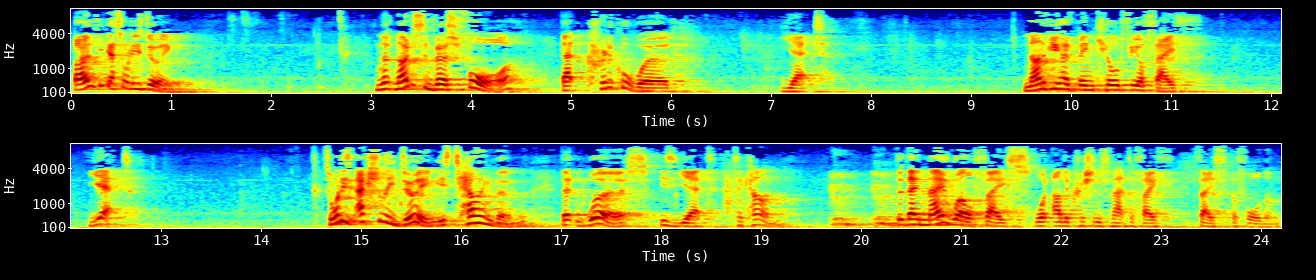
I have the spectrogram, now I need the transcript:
But I don't think that's what he's doing. No, notice in verse 4 that critical word, yet. None of you have been killed for your faith yet. So what he's actually doing is telling them that worse is yet to come. That they may well face what other Christians have had to face, face before them.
